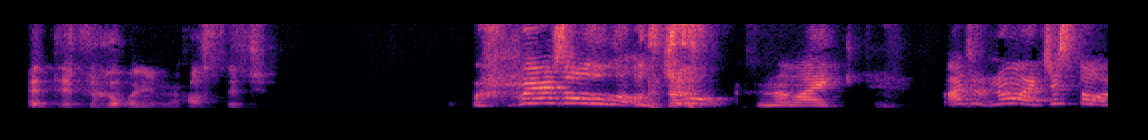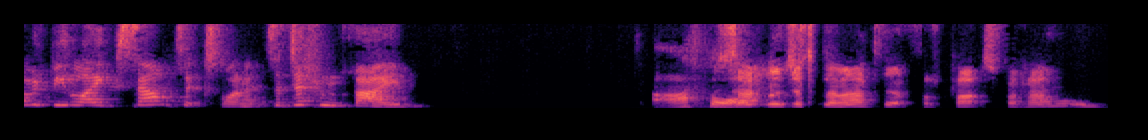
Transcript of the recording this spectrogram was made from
bit difficult when you're a hostage. Where's all the little jokes? And they're like, I don't know. I just thought it would be like Celtics one. It's a different vibe. I Was thought that not just an advert for parts for Hamilton?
